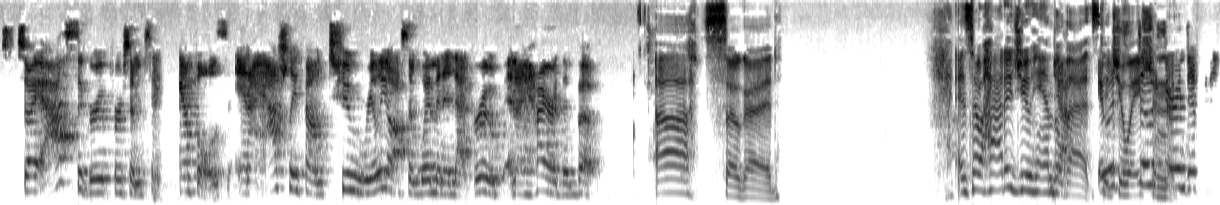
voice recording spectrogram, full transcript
So I asked the group for some samples, and I actually found two really awesome women in that group, and I hired them both. Ah, so good. And so, how did you handle yeah, that situation? It was so serendipitous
